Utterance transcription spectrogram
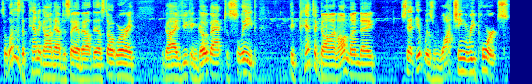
So, what does the Pentagon have to say about this? Don't worry, guys, you can go back to sleep. The Pentagon on Monday said it was watching reports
